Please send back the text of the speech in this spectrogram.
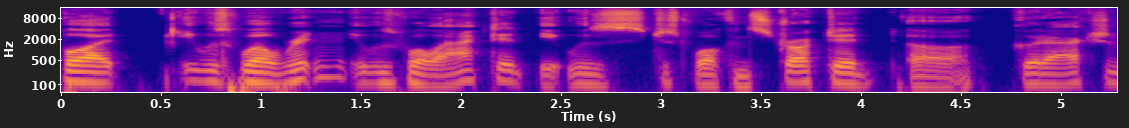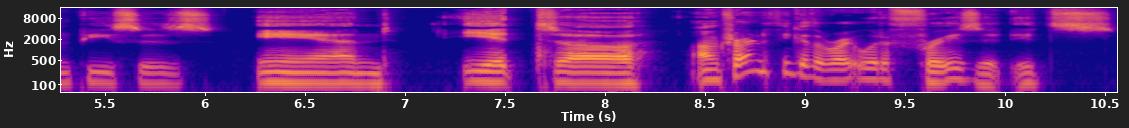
But it was well written. It was well acted. It was just well constructed. Uh, good action pieces, and it. Uh, I'm trying to think of the right way to phrase it. It's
